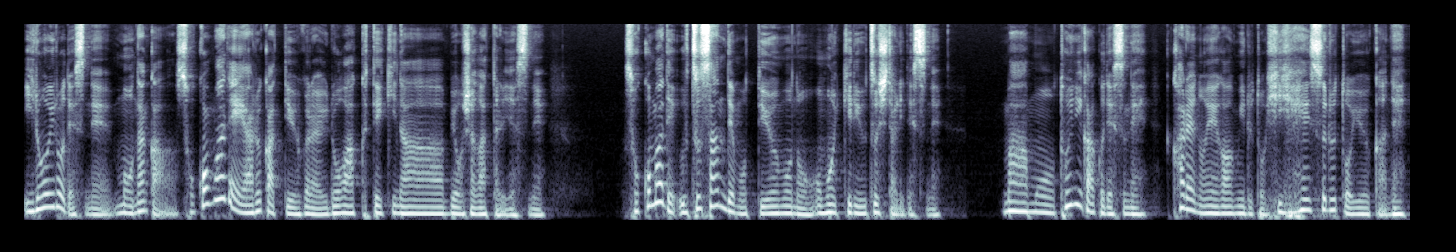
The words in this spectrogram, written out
いろいろですね、もうなんかそこまでやるかっていうぐらい露悪的な描写があったりですね、そこまで映さんでもっていうものを思いっきり映したりですね。まあもうとにかくですね、彼の映画を見ると疲弊するというかね、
